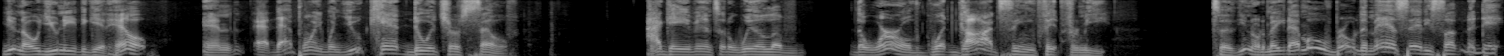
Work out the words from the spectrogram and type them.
you know, you need to get help. And at that point, when you can't do it yourself, I gave in to the will of the world, what God seemed fit for me to, you know, to make that move, bro. The man said he sucked the dick.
